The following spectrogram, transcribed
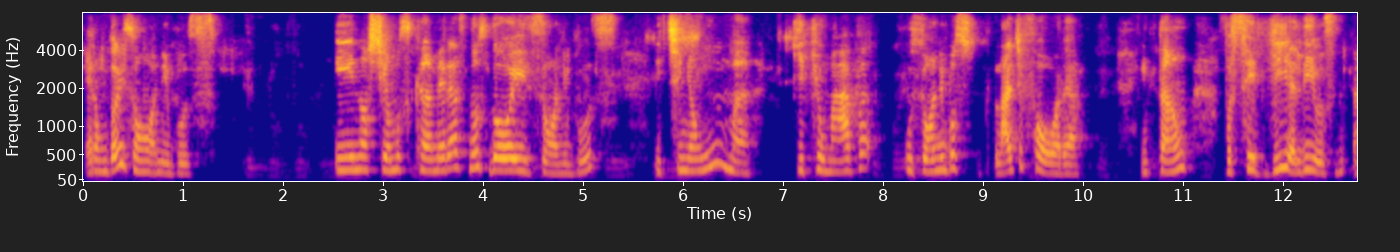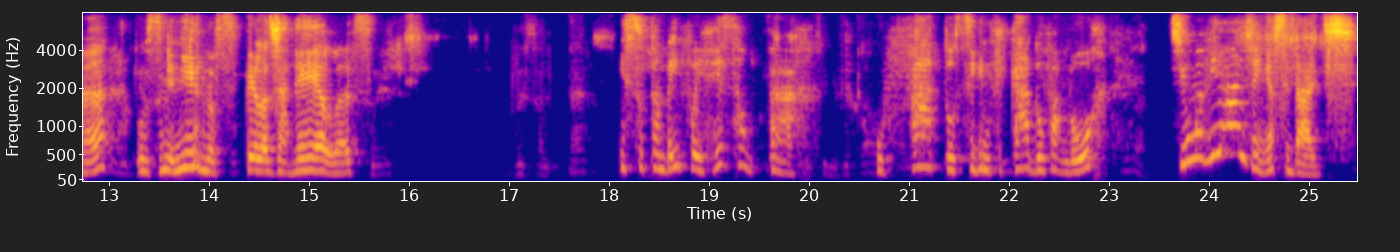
Eram dois ônibus. E nós tínhamos câmeras nos dois ônibus. E tinha uma que filmava os ônibus lá de fora. Então, você via ali os, ah, os meninos pelas janelas. Isso também foi ressaltar o fato, o significado, o valor de uma viagem à cidade.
